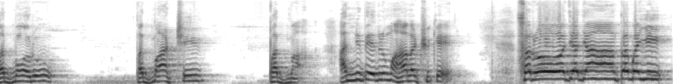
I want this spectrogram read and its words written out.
పద్మోరు పద్మాక్షి పద్మ. అన్ని పేర్లు మహాలక్ష్మికే. సరోజ జాతవయి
